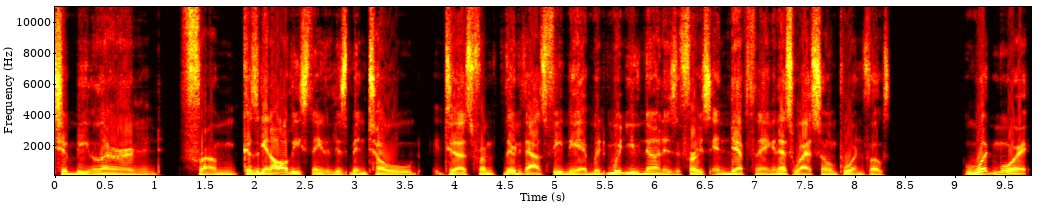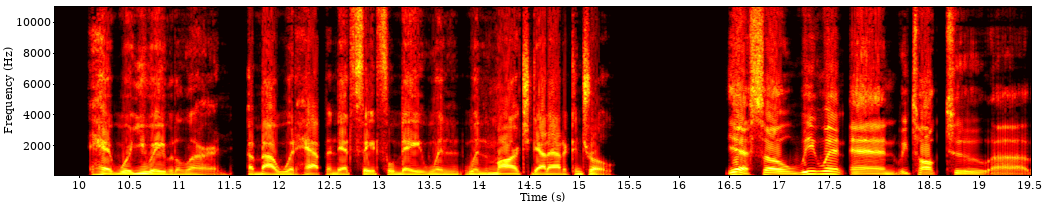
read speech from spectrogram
to be learned from, because again, all these things have just been told to us from 30,000 feet in the air, but what you've done is the first in-depth thing. And that's why it's so important, folks. What more had, were you able to learn about what happened that fateful day when, when the march got out of control? Yeah. So we went and we talked to, uh,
